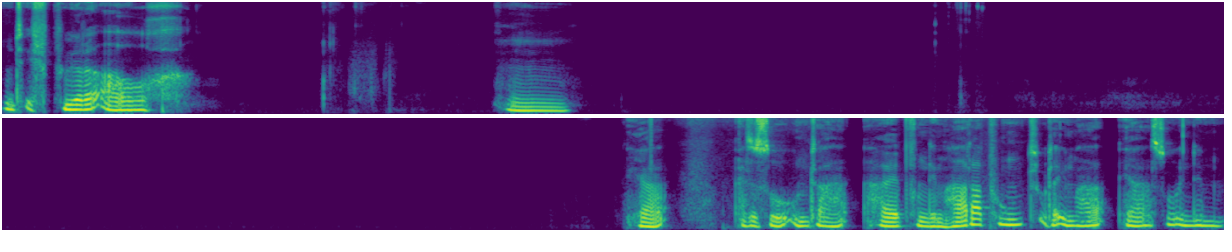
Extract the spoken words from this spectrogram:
Und ich spüre auch Ja, also so unterhalb von dem Hara-Punkt oder im Haar, ja, so in dem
